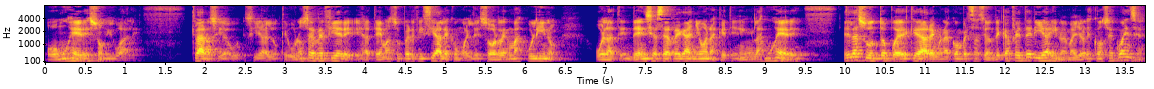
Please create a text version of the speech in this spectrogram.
o mujeres son iguales. Claro, si a, si a lo que uno se refiere es a temas superficiales como el desorden masculino o la tendencia a ser regañonas que tienen las mujeres, el asunto puede quedar en una conversación de cafetería y no hay mayores consecuencias.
